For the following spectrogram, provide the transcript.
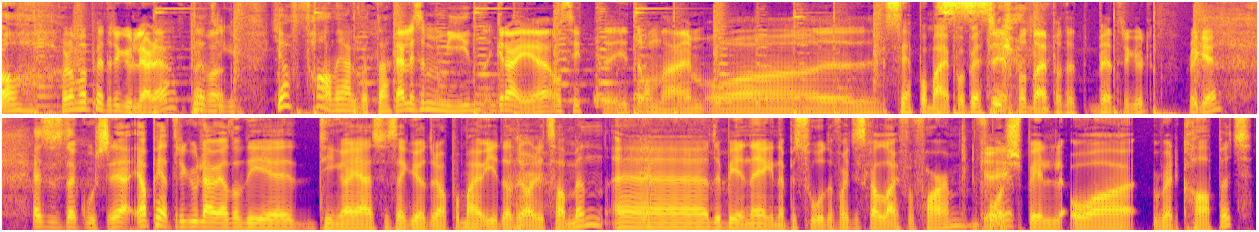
Åh, Hvordan var P3 Gull i helga? Det, ja, faen i helvete. det er liksom min greie å sitte i Trondheim og Se på meg på se P3. på deg på P3 Gull. Blir gøy? Jeg synes det er koselig. Ja, P3 Gull er jo en av de tinga jeg syns er gøy å dra på. Meg og Ida drar litt sammen. Eh, det blir en egen episode faktisk av Life of Farm. Vorspiel og Red Carpet.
